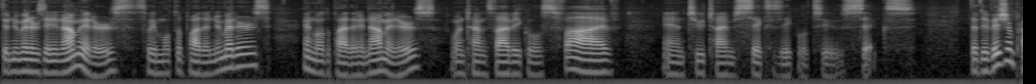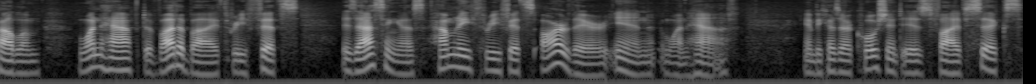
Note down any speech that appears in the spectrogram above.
the numerators and denominators, so we multiply the numerators and multiply the denominators. 1 times 5 equals 5, and 2 times 6 is equal to 6. The division problem, 1 half divided by 3 fifths, is asking us how many 3 fifths are there in 1 half. And because our quotient is 5 6,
